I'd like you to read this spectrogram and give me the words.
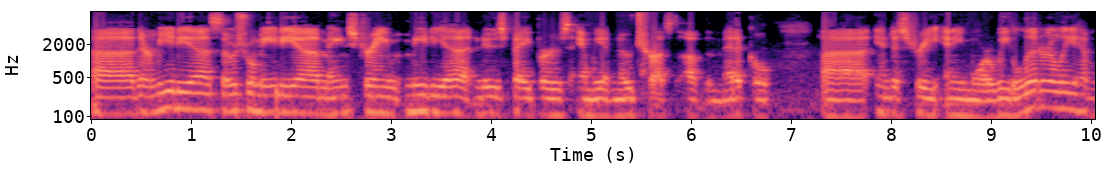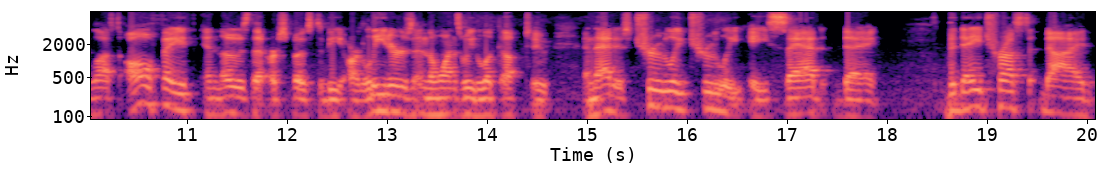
uh, their media, social media, mainstream media, newspapers, and we have no trust of the medical uh, industry anymore. We literally have lost all faith in those that are supposed to be our leaders and the ones we look up to. And that is truly, truly a sad day. The day trust died.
